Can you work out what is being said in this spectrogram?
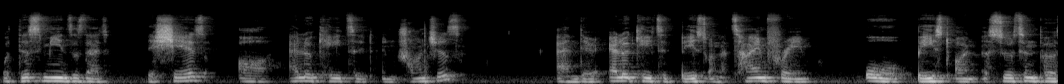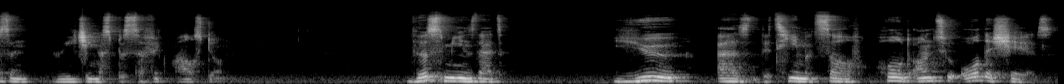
What this means is that the shares are allocated in tranches and they're allocated based on a time frame or based on a certain person reaching a specific milestone. This means that you as the team itself hold on to all the shares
